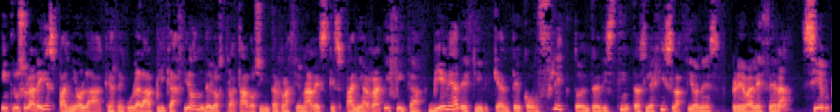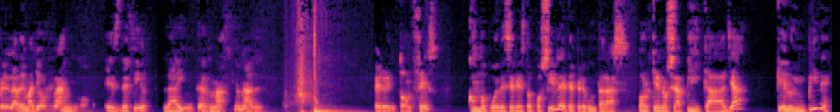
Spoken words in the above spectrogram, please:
Incluso la ley española, que regula la aplicación de los tratados internacionales que España ratifica, viene a decir que ante conflicto entre distintas legislaciones prevalecerá siempre la de mayor rango, es decir, la internacional. Pero entonces, ¿cómo puede ser esto posible? te preguntarás. ¿Por qué no se aplica allá? ¿Qué lo impide?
